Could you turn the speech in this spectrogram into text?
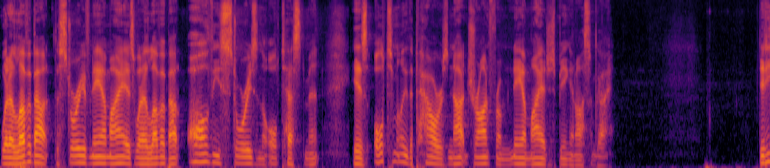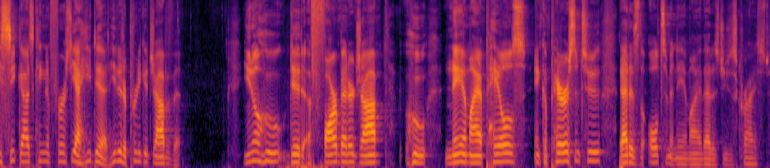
what I love about the story of Nehemiah is what I love about all these stories in the Old Testament is ultimately the power is not drawn from Nehemiah just being an awesome guy. Did he seek God's kingdom first? Yeah, he did. He did a pretty good job of it. You know who did a far better job who Nehemiah pales in comparison to, that is the ultimate Nehemiah, that is Jesus Christ.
